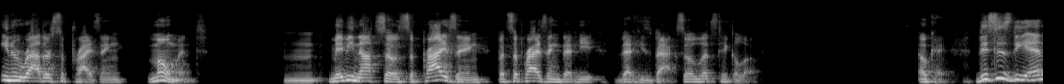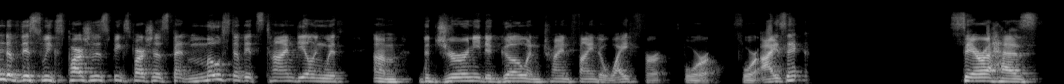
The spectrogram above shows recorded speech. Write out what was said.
in a rather surprising moment. Mm, maybe not so surprising, but surprising that he that he's back. So let's take a look. Okay, this is the end of this week's parsha. This week's parsha has spent most of its time dealing with um, the journey to go and try and find a wife for for for Isaac. Sarah has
